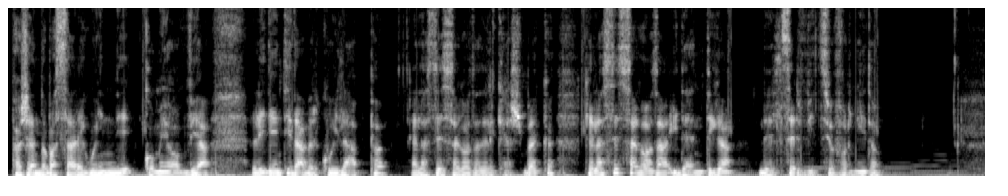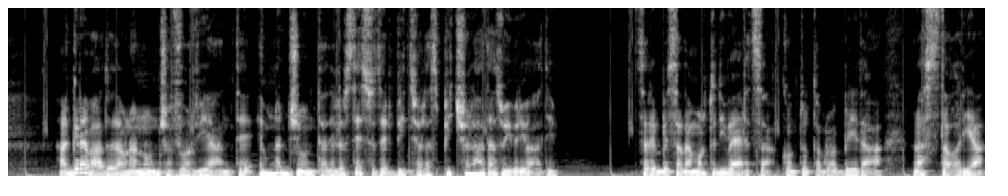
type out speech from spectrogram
facendo passare quindi, come ovvia, l'identità per cui l'app è la stessa cosa del cashback, che è la stessa cosa identica del servizio fornito aggravato da un annuncio fuorviante e un'aggiunta dello stesso servizio alla spicciolata sui privati. Sarebbe stata molto diversa, con tutta probabilità, la storia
